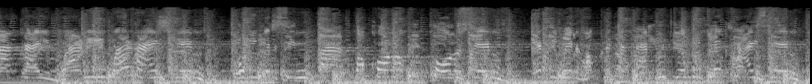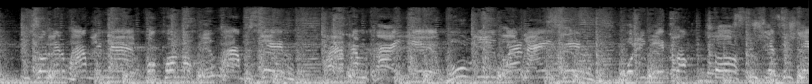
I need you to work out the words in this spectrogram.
টাকায় বাড়ি বানাইছেন? গরিবের চিন্তা কখনো করছেন? এটিমের হকে টাকা লুটে লুটে খাইছেন। পিছনের ভাবনা কখনো কি ভাবছেন? বাদাম খাইয়ে ভুগি বানাইছেন। গরিবের রক্ত শুষে শুষে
